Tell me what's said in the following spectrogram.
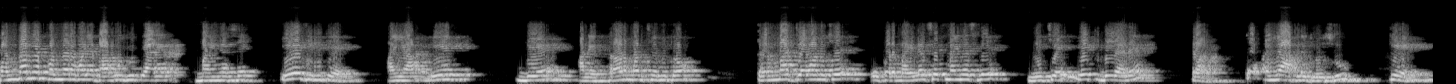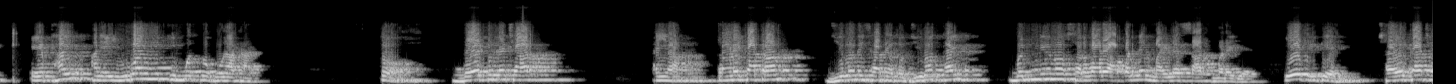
પંદર ને પંદર વડે ભાગું છું ત્યારે માઇનસ એક. એ જ રીતે અહીંયા એક, બે અને ત્રણ મળશે મિત્રો. ત્રણમાં જવાનું છે. ઉપર માઇનસ એક માઇનસ બે, નીચે એક, બે અને ત્રણ. તો અહીંયા આપણે જોઈશું કે એફઆઈ અને યુઆઈ ની કિંમતનો ગુણાકાર. તો બે ગુણે ચાર, અહીંયા ત્રણ એકા ત્રણ જીરો ની સાથે તો જીરો થાય. બંનેનો સરવાળો આપણને માઇનસ સાત મળે છે. એ જ રીતે છ એકા છ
